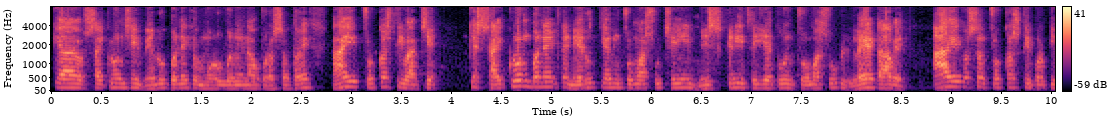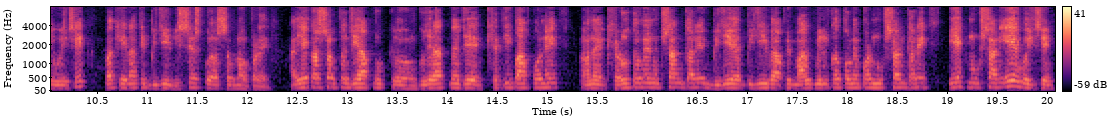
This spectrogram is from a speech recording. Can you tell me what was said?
કે આ સાયક્લોન છે વહેલું બને કે મોડું બને એના ઉપર અસર કરે. હા એક ચોક્કસથી વાત છે કે સાયક્લોન બને એટલે નૈઋત્યનું ચોમાસું છે એ નિષ્ક્રિય થઈ જતું અને ચોમાસું લેટ આવે. આ એક અસર ચોક્કસથી પડતી હોય છે. બાકી એનાથી બીજી વિશેષ કોઈ અસર ન પડે. આ એક અસર તો જે આપણું ગુજરાતના જે ખેતી પાકોને અને ખેડૂતોને નુકસાન કરે, બીજે, બીજી આપણી માલ મિલકતોને પણ નુકસાન કરે. એક નુકસાન એ હોય છે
